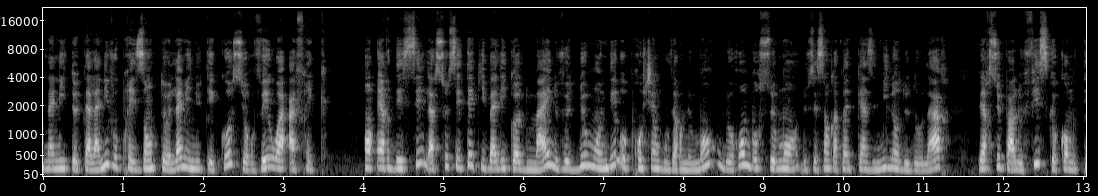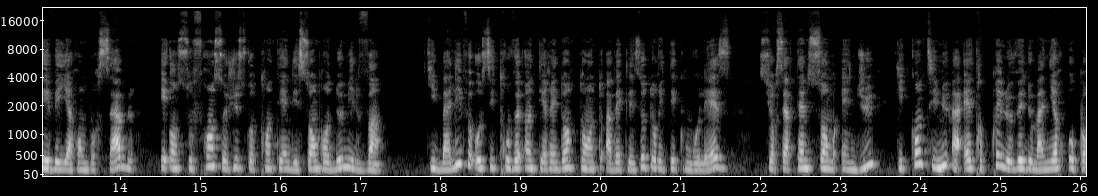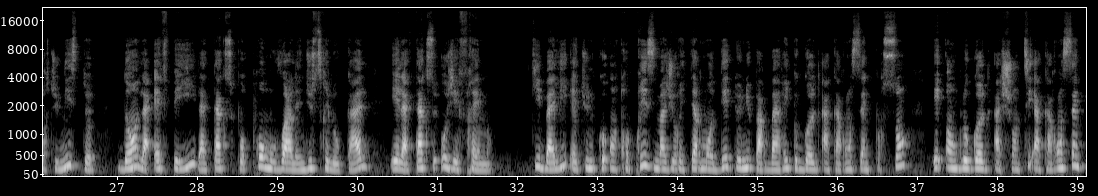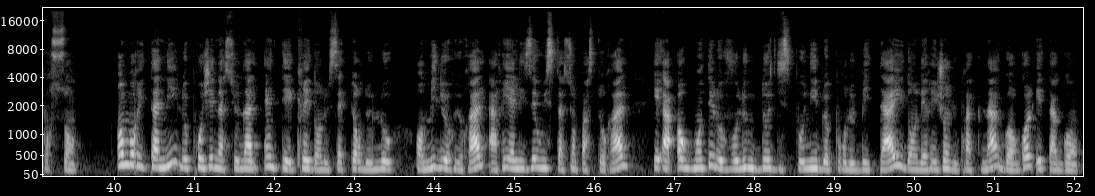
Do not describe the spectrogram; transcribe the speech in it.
Nanit Talani vous présente la Minute Éco sur VOA Afrique. En RDC, la société Kibali Gold Mine veut demander au prochain gouvernement le remboursement de ces 195 millions de dollars perçus par le fisc comme TVA remboursable et en souffrance jusqu'au 31 décembre 2020. Kibali veut aussi trouver un terrain d'entente avec les autorités congolaises sur certaines sommes indues qui continuent à être prélevées de manière opportuniste dont la FPI, la taxe pour promouvoir l'industrie locale, et la taxe OGFREM. Kibali est une coentreprise majoritairement détenue par Barrick Gold à 45% et Anglo Gold Ashanti à 45%. En Mauritanie, le projet national intégré dans le secteur de l'eau en milieu rural a réalisé huit stations pastorales et a augmenté le volume d'eau disponible pour le bétail dans les régions du Brakna, Gorgol et Tagon.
